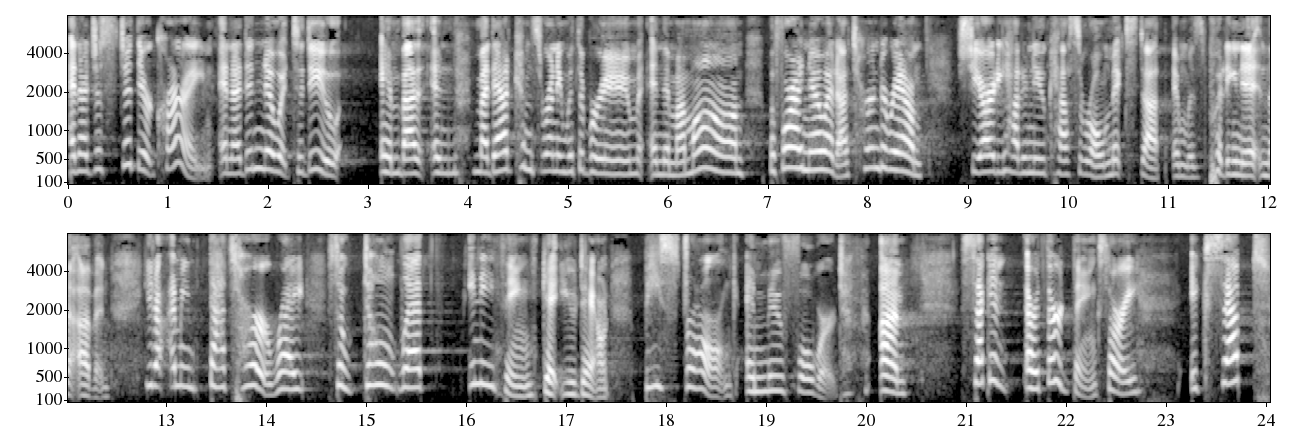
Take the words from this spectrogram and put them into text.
And I just stood there crying and I didn't know what to do and by and my dad comes running with a broom and then my mom before i know it i turned around. She already had a new casserole mixed up and was putting it in the oven. You know i mean that's her right? So don't let anything get you down. Be strong and move forward. Um, second or third thing sorry. Accept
